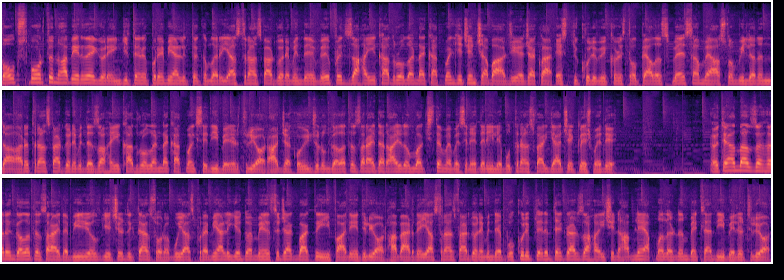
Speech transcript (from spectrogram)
Talksport'un haberine göre İngiltere Premier Lig takımları yaz transfer döneminde Wilfried Zaha'yı kadrolarına katmak için çaba harcayacaklar. Eski kulübü Crystal Palace, West Ham ve Aston Villa'nın da ara transfer döneminde Zaha'yı kadrolarına katmak istediği belirtiliyor. Ancak oyuncunun Galatasaray'dan ayrılmak istememesi nedeniyle bu transfer gerçekleşmedi. Öte yandan Zaha'nın Galatasaray'da bir yıl geçirdikten sonra bu yaz Premier Lig'e dönmeye sıcak baktığı ifade ediliyor. Haberde yaz transfer döneminde bu kulüplerin tekrar Zaha için hamle yapmalarının beklendiği belirtiliyor.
